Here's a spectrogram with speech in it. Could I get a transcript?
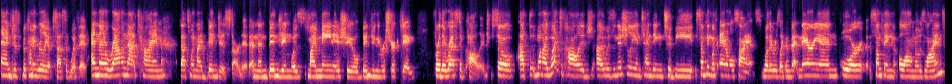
and just becoming really obsessive with it. And then around that time that's when my binges started. And then binging was my main issue, binging and restricting for the rest of college. So at the, when I went to college, I was initially intending to be something with animal science, whether it was like a veterinarian or something along those lines.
